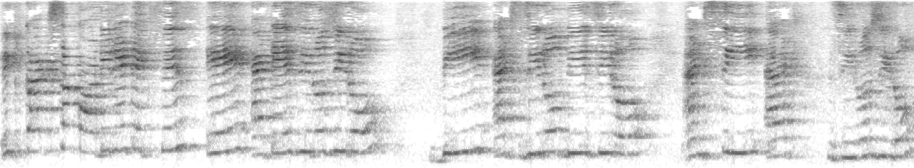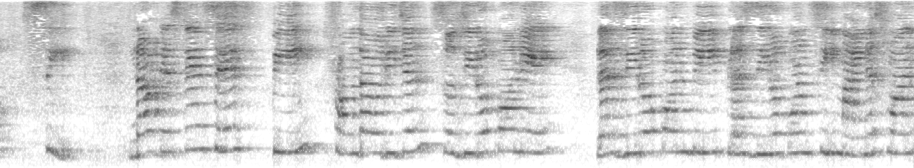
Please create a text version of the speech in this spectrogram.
It cuts the coordinate axis A at A0, 0, B at 0, B0 and C at 0, 0, C. Now distance is P from the origin. So 0 upon A plus 0 upon B plus 0 upon C minus 1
